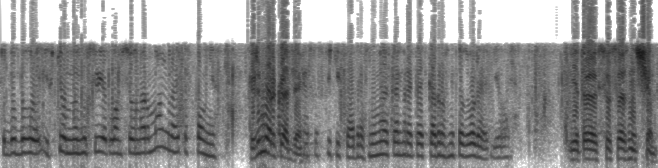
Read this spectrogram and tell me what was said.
чтобы было и в темном, и в светлом все нормально, это вполне. Скажи мне, Аркадий. С пяти кадров, но моя камера пять кадров не позволяет делать. И это все связано с чем?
